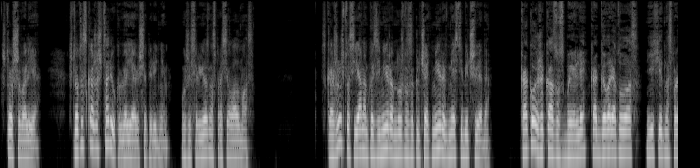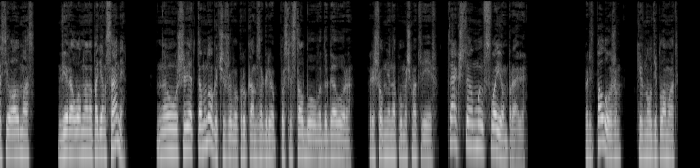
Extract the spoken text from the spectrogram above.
Что шевалье, что ты скажешь царю, когда явишься перед ним? — уже серьезно спросил Алмаз. — Скажу, что с Яном Казимиром нужно заключать мир и вместе бить шведа. — Какой же казус Белли, как говорят у вас? — ехидно спросил Алмаз. — Вероломно нападем сами? — Ну, швед-то много чужого к рукам загреб после столбового договора, — пришел мне на помощь Матвеев. — Так что мы в своем праве. — Предположим, — кивнул дипломат.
